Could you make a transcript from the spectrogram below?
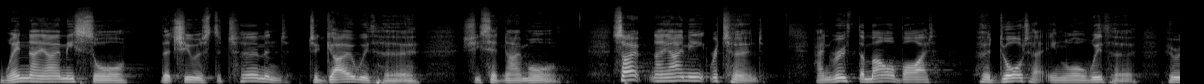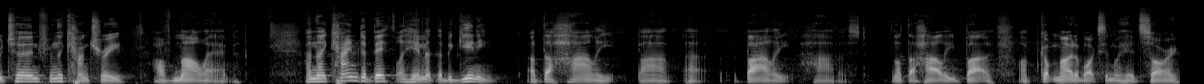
When Naomi saw that she was determined to go with her, she said no more. So Naomi returned, and Ruth the Moabite, her daughter in law, with her, who returned from the country of Moab. And they came to Bethlehem at the beginning of the Harley bar, uh, barley harvest. Not the Harley bar. I've got motorbikes in my head, sorry.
